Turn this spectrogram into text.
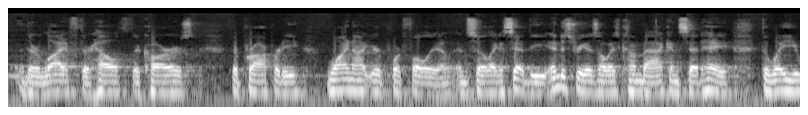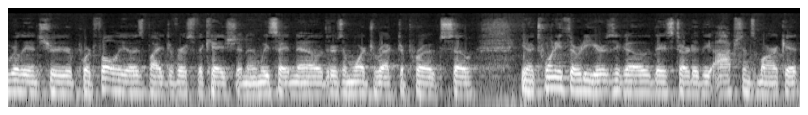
their life, their health, their cars, their property. Why not your portfolio? And so, like I said, the industry has always come back and said, hey, the way you really insure your portfolio is by diversification. And we say, no, there's a more direct approach. So, you know, 20, 30 years ago, they started the options market.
